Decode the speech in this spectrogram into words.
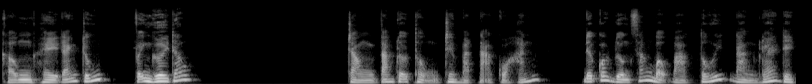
Không hề đánh trúng, vậy người đâu? Trong tam lỗ thủng trên mặt nạ của hắn đều có đường sáng màu bạc tối đang lóe đi.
